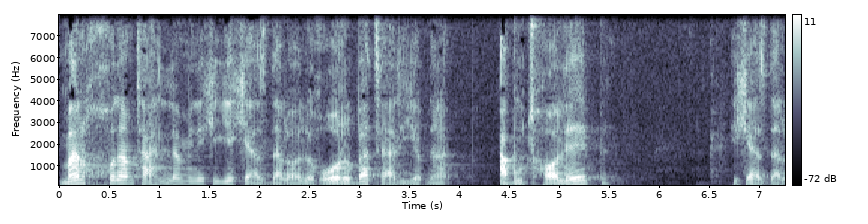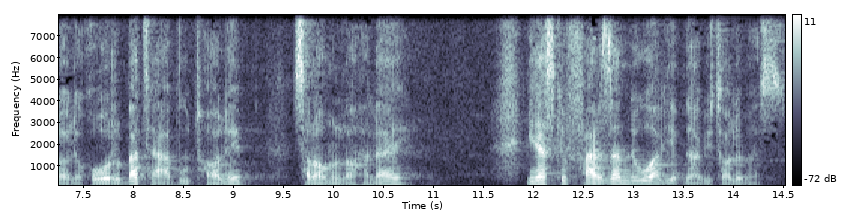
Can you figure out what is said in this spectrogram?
من خودم تحلیلم اینه که یکی از دلایل غربت علی ابن ابو طالب یکی از دلایل قربت ابو طالب سلام الله علیه این است که فرزند او علی ابن ابی طالب است.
